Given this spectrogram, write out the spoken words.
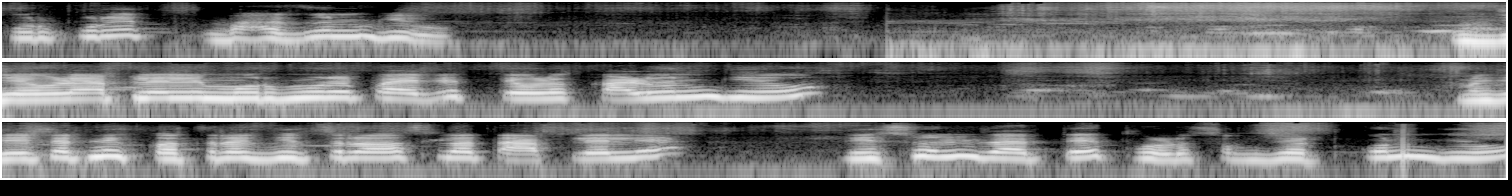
कुरकुरीत भाजून घेऊ. जेवढे आपल्याला मुरमुरे पाहिजेत तेवढे काढून घेऊ. म्हणजे याच्यातनी कचरा गित्र असलं तर आपल्याला दिसून जाते थोडस झटकून घेऊ.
